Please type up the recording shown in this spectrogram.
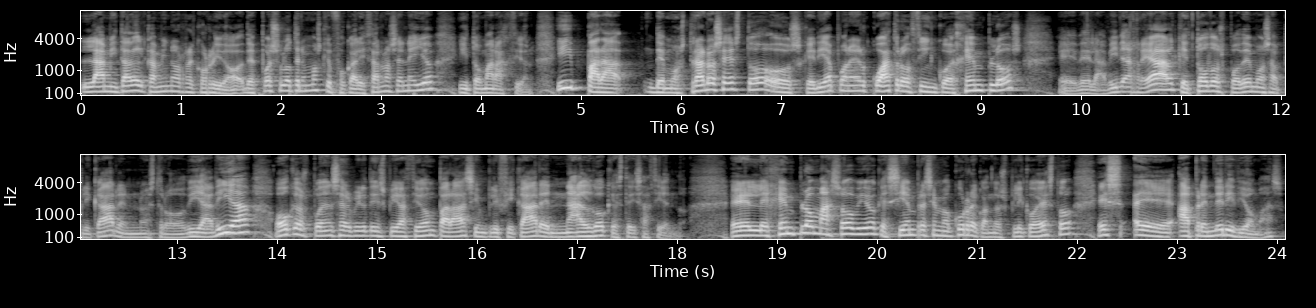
la mitad del camino recorrido. Después solo tenemos que focalizarnos en ello y tomar acción. Y para demostraros esto, os quería poner cuatro o cinco ejemplos eh, de la vida real que todos podemos aplicar en nuestro día a día o que os pueden servir de inspiración para simplificar en algo que estéis haciendo. El ejemplo más obvio que siempre se me ocurre cuando explico esto es eh, aprender idiomas.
